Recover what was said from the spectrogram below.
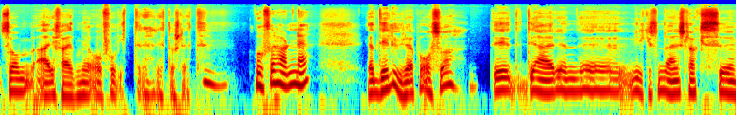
som er i ferd med å forvitre, rett og slett. Mm. Hvorfor har den det? Ja, det lurer jeg på også. Det, det er en uh, Virker som det er en slags eng,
